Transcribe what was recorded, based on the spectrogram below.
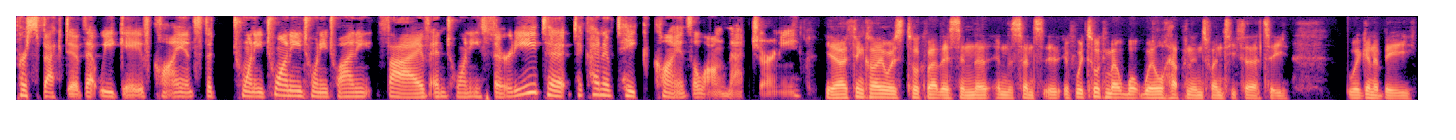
perspective that we gave clients the 2020 2025 and 2030 to, to kind of take clients along that journey yeah i think i always talk about this in the in the sense if we're talking about what will happen in 2030 we're going to be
